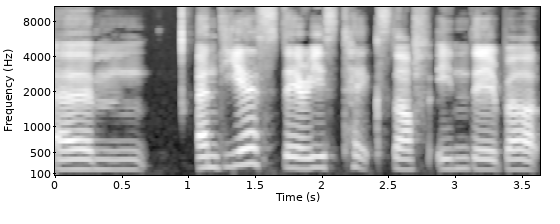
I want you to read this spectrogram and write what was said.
um, and yes, there is tech stuff in there, but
